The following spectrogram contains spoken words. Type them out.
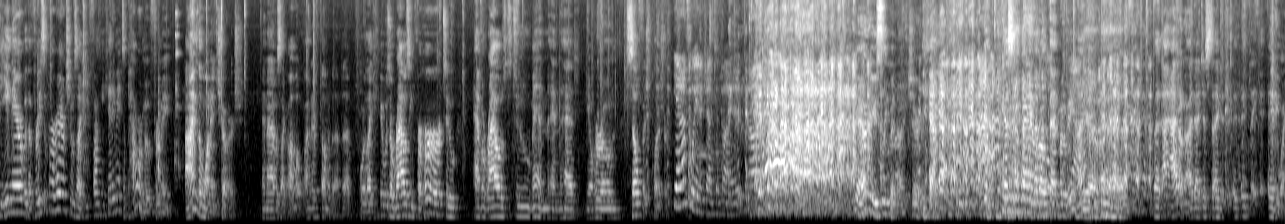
being there with a threesome for her. And she was like, "You fucking kidding me? It's a power move for me. I'm the one in charge." And I was like, "Oh, I never thought about that before." Like it was arousing for her to have aroused two men and had you know her own selfish pleasure. Yeah, that's a way to justify it. Yeah, after you sleep at night, sure. Yeah. Guess the man wrote that movie. huh? Yeah. But I, I don't know. I, I just I, it, it, it, anyway.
